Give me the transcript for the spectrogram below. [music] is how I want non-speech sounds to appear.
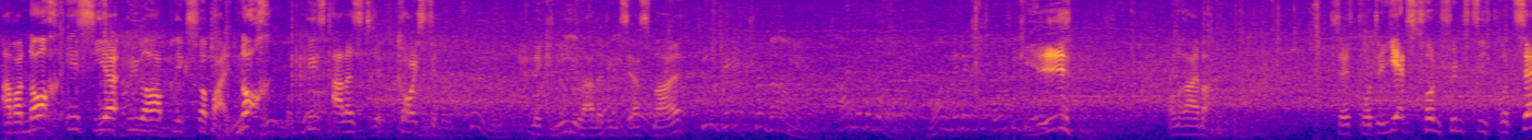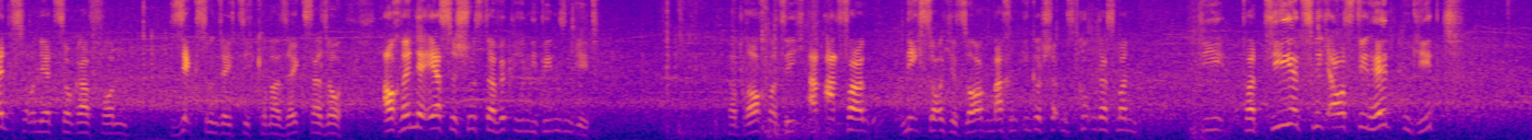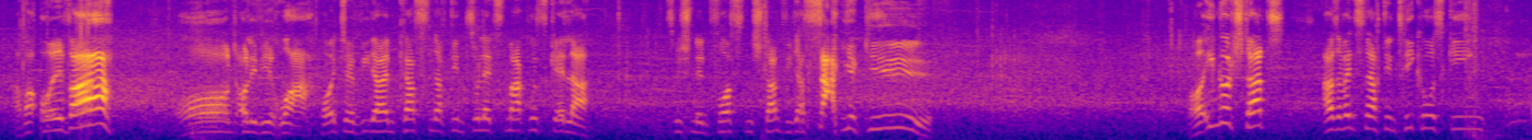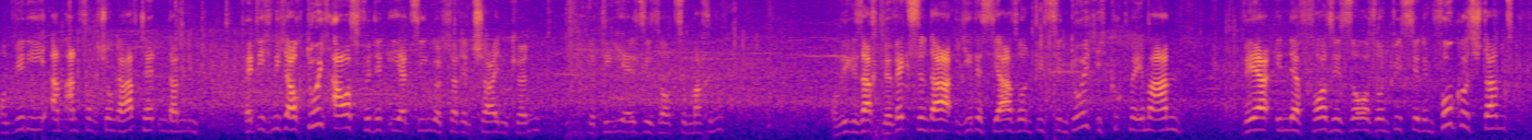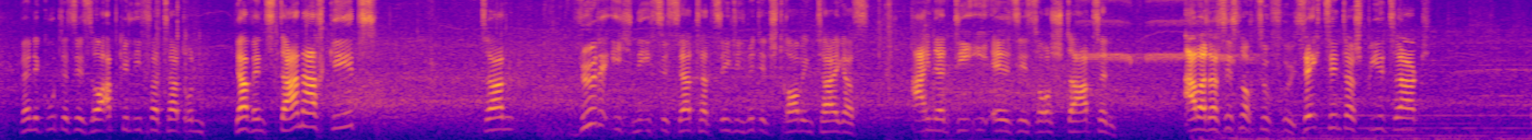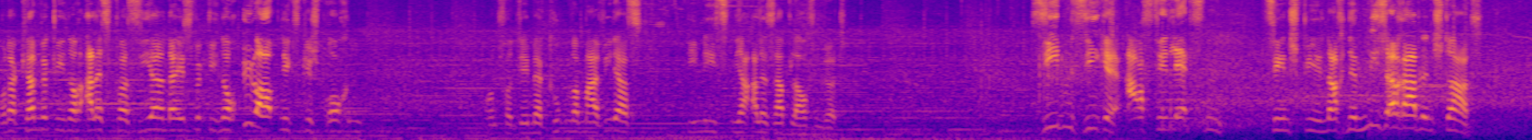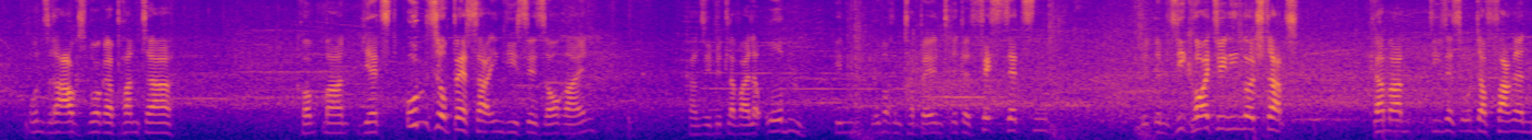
Aber noch ist hier überhaupt nichts vorbei. Noch ist alles drin. Keustin. McNeil allerdings erstmal. Gill. Und Reimer. Safe-Quote jetzt von 50% und jetzt sogar von 66,6. Also auch wenn der erste Schuss da wirklich in die Binsen geht, da braucht man sich am Anfang nicht solche Sorgen machen. Ingolstadt muss gucken, dass man die Partie jetzt nicht aus den Händen gibt. Aber Olva und Olivier Roy heute wieder im Kasten, nachdem zuletzt Markus Keller zwischen den Pfosten stand. Wieder Sahir Gill. Oh, Ingolstadt. Also wenn es nach den Trikots ging und wir die am Anfang schon gehabt hätten, dann hätte ich mich auch durchaus für den ERC Ingolstadt entscheiden können, eine DEL-Saison zu machen. Und wie gesagt, wir wechseln da jedes Jahr so ein bisschen durch. Ich gucke mir immer an, wer in der Vorsaison so ein bisschen im Fokus stand, wer eine gute Saison abgeliefert hat. Und ja, wenn es danach geht, dann würde ich nächstes Jahr tatsächlich mit den Straubing Tigers eine DEL-Saison starten. Aber das ist noch zu früh. 16. Spieltag. Und da kann wirklich noch alles passieren. Da ist wirklich noch überhaupt nichts gesprochen. Und von dem her gucken wir mal, wie das im nächsten Jahr alles ablaufen wird. Sieben Siege aus den letzten zehn Spielen nach einem miserablen Start. Unsere Augsburger Panther kommt man jetzt umso besser in die Saison rein. Kann sich mittlerweile oben im oberen Tabellendrittel festsetzen. Mit einem Sieg heute in Ingolstadt kann man dieses Unterfangen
